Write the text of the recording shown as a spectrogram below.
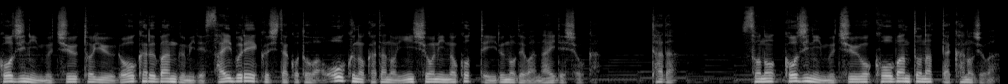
5時に夢中というローカル番組で再ブレイクしたことは多くの方の印象に残っているのではないでしょうか。ただその5時に夢中を降板となった彼女は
